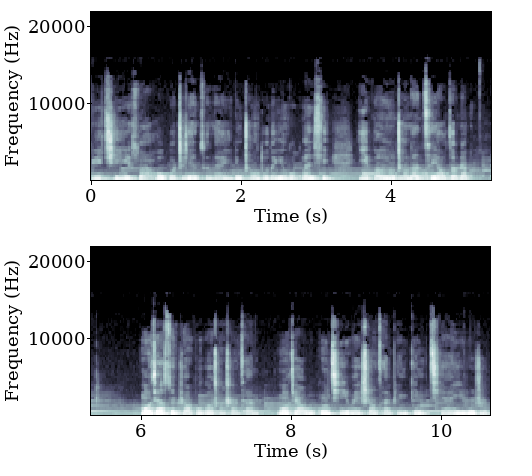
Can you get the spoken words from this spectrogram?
与其损害后果之间存在一定程度的因果关系，一方应承担次要责任。某甲损伤不构成伤残，某甲误工期为伤残评定前一日止，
